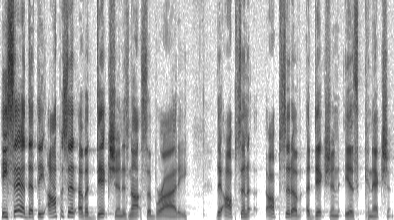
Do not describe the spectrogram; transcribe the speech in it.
he said that the opposite of addiction is not sobriety. The opposite opposite of addiction is connection.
